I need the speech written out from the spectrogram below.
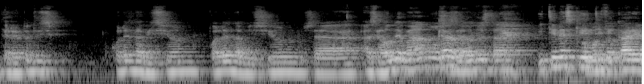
de repente dice, ¿cuál es la visión? ¿Cuál es la misión? O sea, ¿hacia dónde vamos? Claro. ¿Hacia dónde está? Y tienes que ¿Cómo identificar el,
